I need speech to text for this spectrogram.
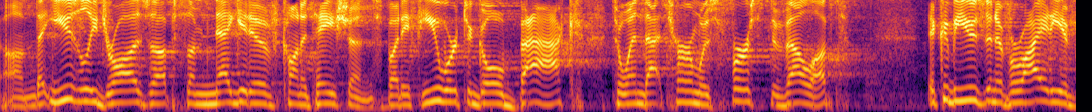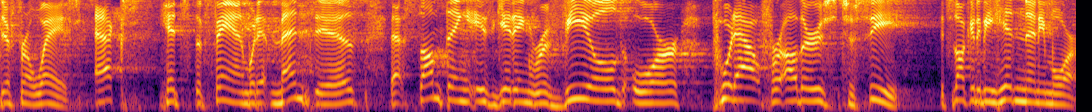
um, that usually draws up some negative connotations. But if you were to go back to when that term was first developed, it could be used in a variety of different ways. X hits the fan. What it meant is that something is getting revealed or put out for others to see. It's not going to be hidden anymore.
